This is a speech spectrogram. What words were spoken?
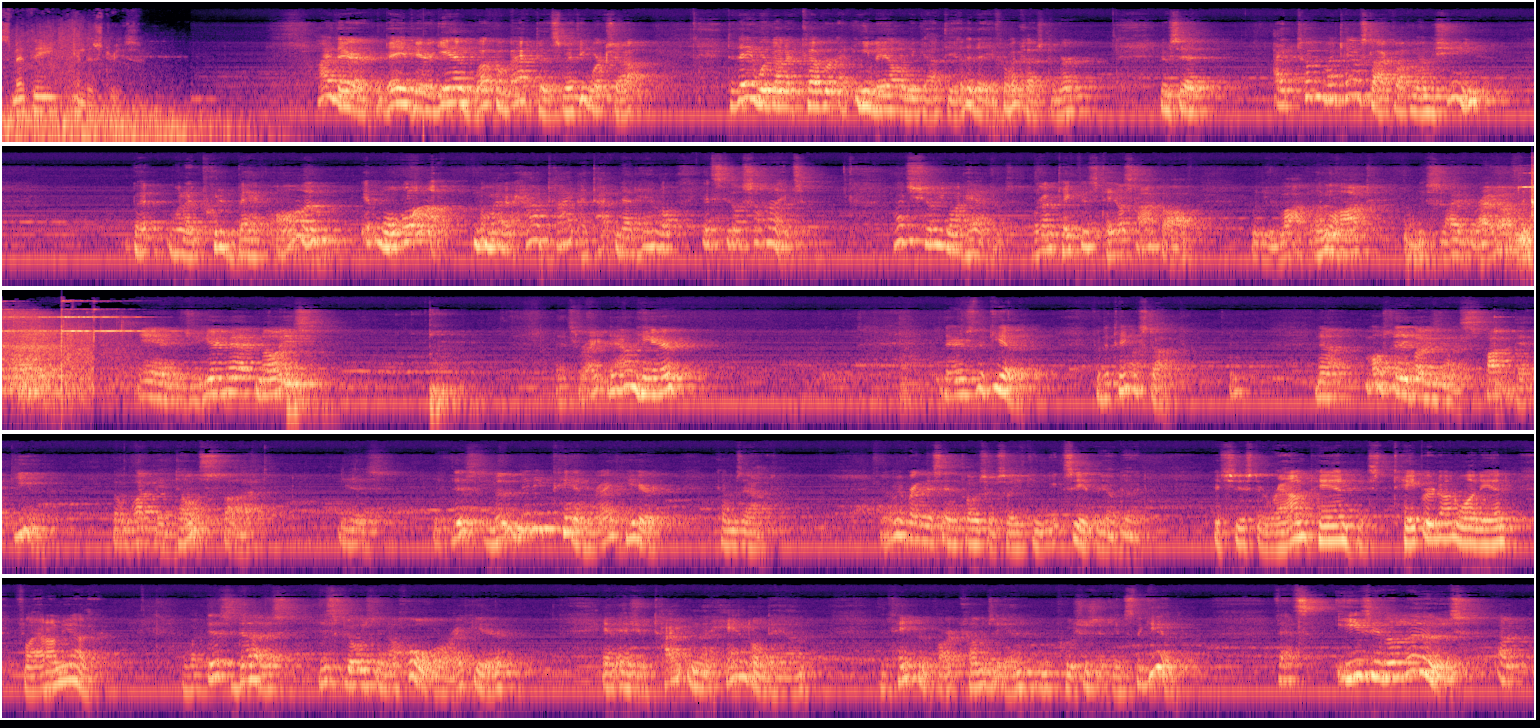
Smithy Industries. Hi there, Dave here again. Welcome back to the Smithy Workshop. Today we're going to cover an email we got the other day from a customer who said, I took my tailstock off my machine, but when I put it back on, it won't lock. No matter how tight I tighten that handle, it still slides. Let's show you what happens. We're going to take this tailstock off with your lock unlocked. We slide it right off the And did you hear that noise? That's right down here. There's the gib for the tailstock. Now, most anybody's going to spot that gib, but what they don't spot is if this little bitty pin right here comes out. Now, let me bring this in closer so you can see it real good. It's just a round pin, it's tapered on one end, flat on the other. What this does, this goes in a hole right here, and as you tighten the handle down, the tapered part comes in and pushes against the gib. That's easy to lose. Um,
